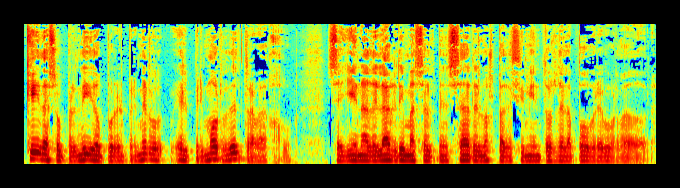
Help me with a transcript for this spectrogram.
queda sorprendido por el, el primor del trabajo, se llena de lágrimas al pensar en los padecimientos de la pobre bordadora.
